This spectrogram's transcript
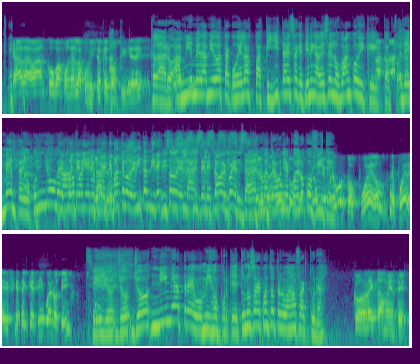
Cada banco va a poner la comisión que considere. Claro, a mí me da miedo hasta coger las pastillitas esas que tienen a veces en los bancos de que de menta. Digo, coño, me Después te viene, porque además te lo debitan directo del estado de cuenta. Yo no me atrevo ni a coger los confites. Yo pregunto, ¿puedo? ¿Se puede? Dicen que sí, bueno, sí. Sí, yo, yo, yo ni me atrevo, mijo, porque tú no sabes cuánto te lo van a facturar. Correctamente.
